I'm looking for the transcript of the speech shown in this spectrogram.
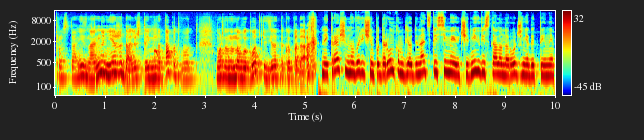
просто, не знаю, ну не ожидали, что именно так вот, вот можно на Новый год сделать такой подарок. Найкращим новорічним подарунком для 11 сімей у Чернігові стало народження дитини.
